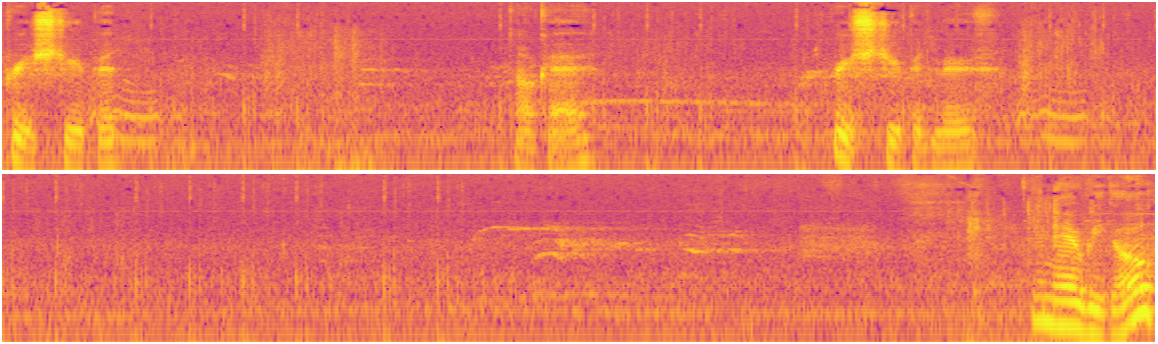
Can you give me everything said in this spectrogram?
Pretty stupid. Okay. Pretty stupid move. And here we go.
